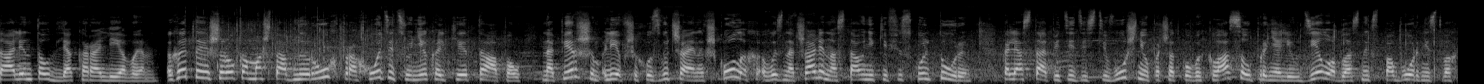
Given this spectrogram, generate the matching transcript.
талентаў для каралевы. Гэты шырокамаштабны рух праходзіць у некалькі этапаў. На першым лепшых у звычайных школах вызначалі настаўнікі фізкультуры. Каля 150 вучняў пачатковых класаў прынялі ўдзел у абласных спаборніцтвах.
